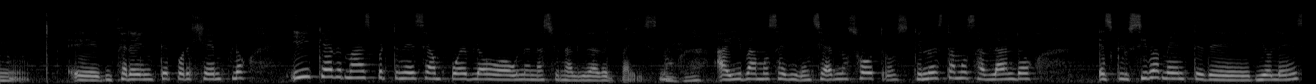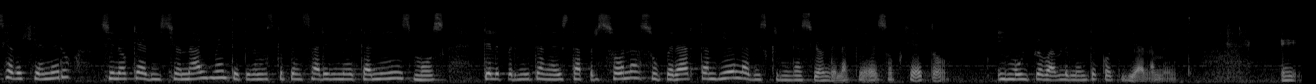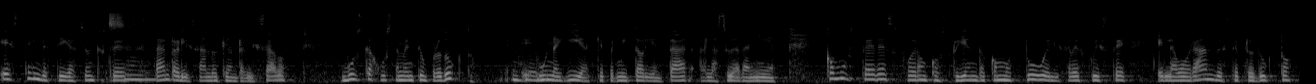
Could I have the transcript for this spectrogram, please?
eh, diferente, por ejemplo, y que además pertenece a un pueblo o a una nacionalidad del país. Ahí vamos a evidenciar nosotros que no estamos hablando exclusivamente de violencia de género, sino que adicionalmente tenemos que pensar en mecanismos que le permitan a esta persona superar también la discriminación de la que es objeto y muy probablemente cotidianamente. Eh, esta investigación que ustedes están realizando, que han realizado, busca justamente un producto, eh, una guía que permita orientar a la ciudadanía. ¿Cómo ustedes fueron construyendo, cómo tú, Elizabeth, fuiste elaborando este producto?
